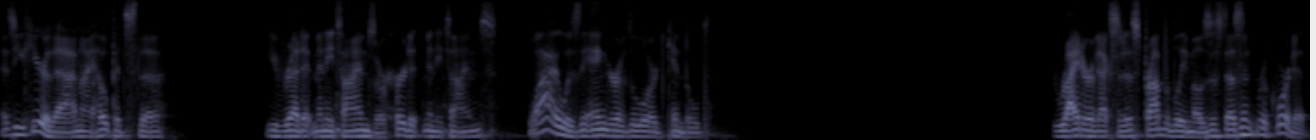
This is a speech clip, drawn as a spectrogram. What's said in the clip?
As you hear that, and I hope it's the you've read it many times or heard it many times, why was the anger of the Lord kindled? The writer of Exodus, probably Moses, doesn't record it.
